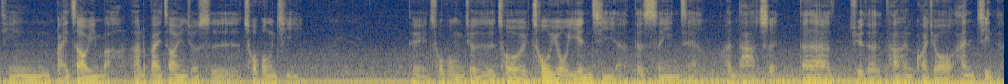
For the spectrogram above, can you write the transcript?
听白噪音吧。他的白噪音就是抽风机，对，抽风就是抽抽油烟机啊的声音，这样很大声，但他觉得他很快就安静了，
